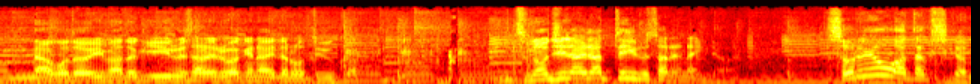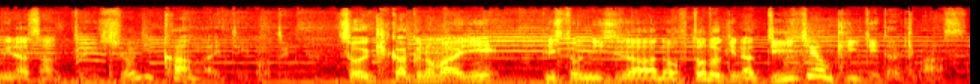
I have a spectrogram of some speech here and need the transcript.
そんなこと今時許されるわけないだろうというかいつの時代だって許されないんだそれを私が皆さんと一緒に考えていこうというそういう企画の前にピストン西澤の不届きな DJ を聴いていただきます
